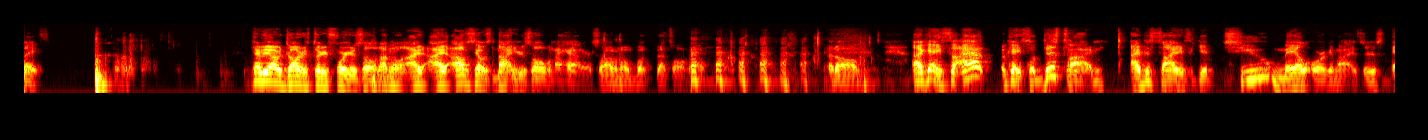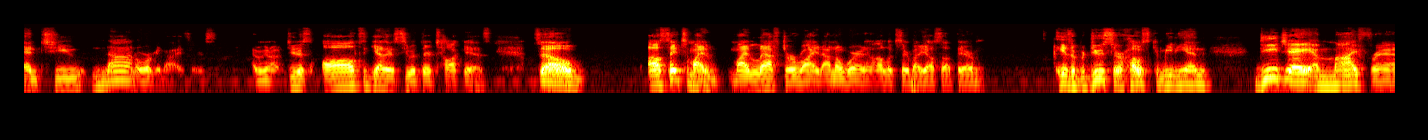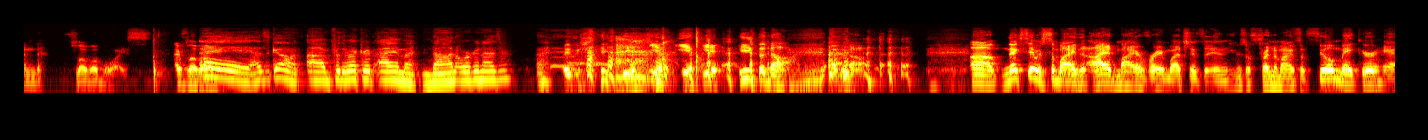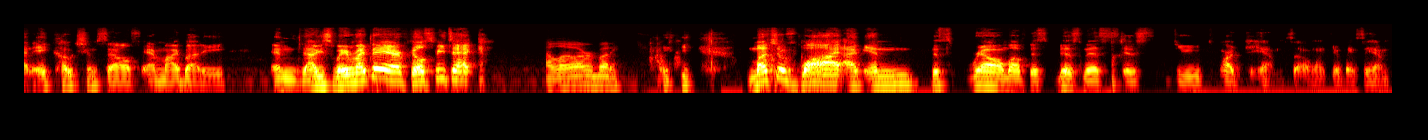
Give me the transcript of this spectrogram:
couple days. Can't believe my daughter's 34 years old. I don't know. I, I obviously I was nine years old when I had her, so I don't know what that's all about at all. Okay, so I have okay, so this time I decided to get two male organizers and two non-organizers. And we're gonna do this all together and see what their talk is. So I'll say to my my left or right, I don't know where how it looks everybody else out there. He's a producer, host, comedian, DJ, and my friend Flobo Boyce. Hi, Flobo. Hey, how's it going? Um, for the record, I am a non-organizer. yeah, yeah, yeah, He's the non. Um, next to him is somebody that I admire very much, and he was a friend of mine. He's a filmmaker and a coach himself, and my buddy. And now he's waving right there, Phil Svitek. Hello, everybody. much of why I'm in this realm of this business is due part to him. So I want to give thanks to him.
